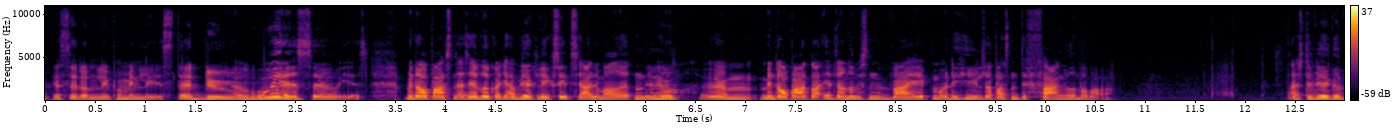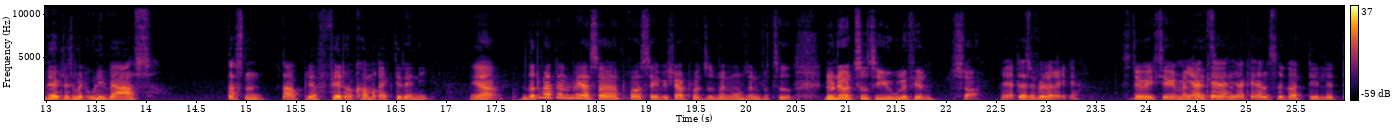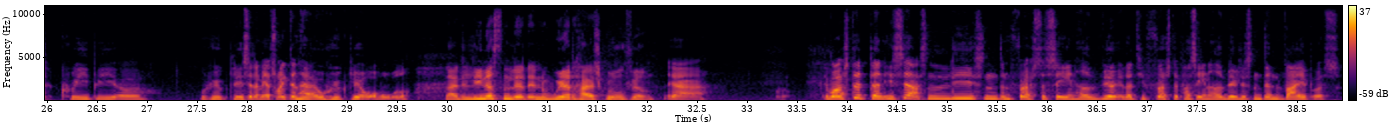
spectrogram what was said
Jeg sætter den lige på min liste. Du. oh yes, oh yes. Men der var bare sådan, altså jeg ved godt, jeg har virkelig ikke set særlig meget af den endnu. Ja. Øhm, men der var bare, der er et eller andet ved sådan viben og det hele, der bare sådan, det fangede mig bare. Altså det virkede virkelig som et univers, der, sådan, der bliver fedt at komme rigtigt ind i. Ja, ved du hvad, den vil jeg så prøve at se, hvis jeg er på et tidspunkt nogensinde for tid. Nu er det jo tid til julefilm, så. Ja, det er selvfølgelig rigtigt. Så det er jo ikke sikkert, man Men jeg kan, tid. jeg kan altid godt blive lidt creepy og uhyggelig, selvom jeg tror ikke, den her er uhyggelig overhovedet. Nej, det ligner sådan lidt en weird high school film. Ja. Det var også lidt den, især sådan lige sådan den første scene havde virkelig, eller de første par scener havde virkelig sådan den vibe også.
